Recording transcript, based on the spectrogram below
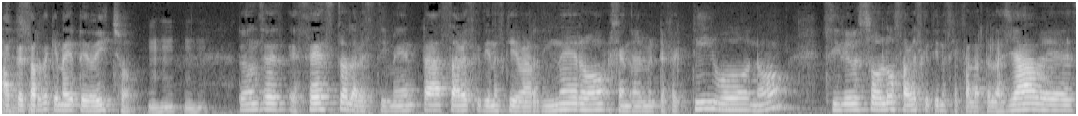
a pesar de que nadie te ha dicho. Entonces, es esto, la vestimenta, sabes que tienes que llevar dinero, generalmente efectivo, ¿no? Si vives solo, sabes que tienes que jalarte las llaves,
